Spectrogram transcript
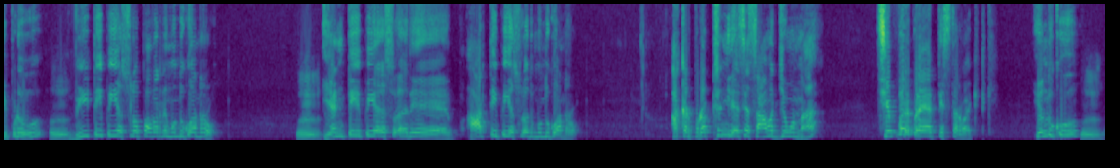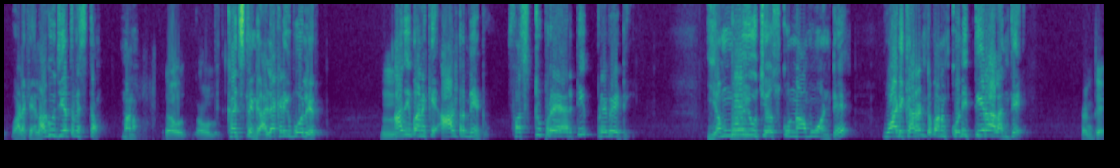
ఇప్పుడు వీటీపీఎస్లో పవర్ని ముందు కొనరు. ఎన్టీపీఎస్ అదే ఆర్టీపీఎస్లో ముందు కొనరు. అక్కడ ప్రొడక్షన్ చేసే సామర్థ్యం ఉన్న చివరి ప్రయారిటీ ఇస్తారు వాటికి. ఎందుకు? వాళ్ళకి ఎలాగో జీతం ఇస్తాం మనం. ఖచ్చితంగా. వాళ్ళు ఎక్కడికి పోలేరు. అది మనకి alternative first priority private MOU చేసుకున్నాము అంటే వాడి కరెంటు మనం కొని తీరాలంతే. అంతే.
